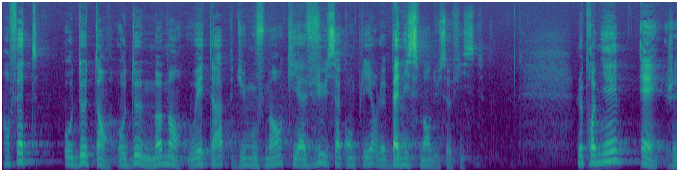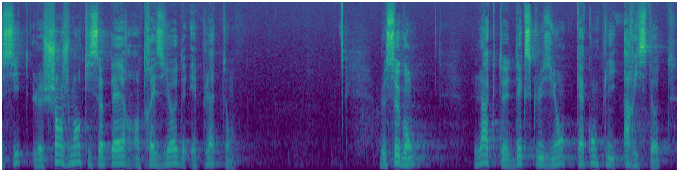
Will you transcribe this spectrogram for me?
En fait, aux deux temps, aux deux moments ou étapes du mouvement qui a vu s'accomplir le bannissement du sophiste. Le premier est, je cite, le changement qui s'opère entre Hésiode et Platon. Le second, l'acte d'exclusion qu'accomplit Aristote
